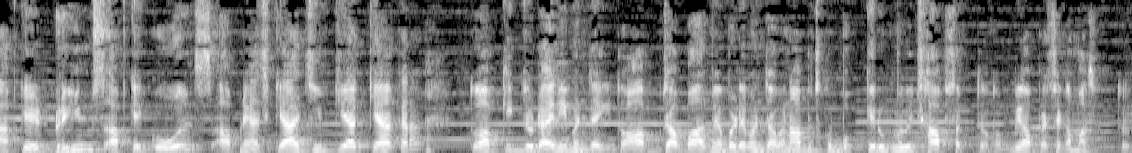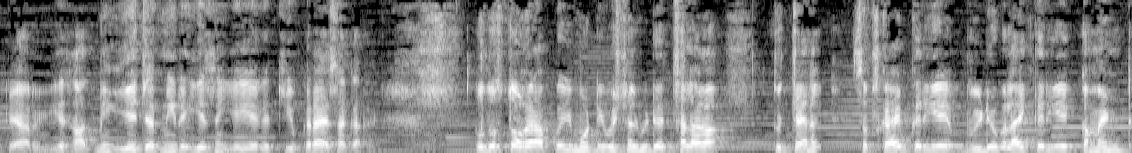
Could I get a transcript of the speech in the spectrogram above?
आपके ड्रीम्स आपके गोल्स आपने आज क्या अचीव किया, क्या करा तो आपकी जो डायरी बन जाएगी। तो आप जब बाद में बड़े बन जाओगे ना, आप इसको बुक के रूप में भी छाप सकते हो तो भी आप पैसे कमा सकते हो कि यार, ये आदमी, ये जर्नी रही है, इसने ये ये अचीव करा, ऐसा करा। है तो दोस्तों, अगर आपको ये मोटिवेशनल वीडियो अच्छा लगा तो चैनल सब्सक्राइब करिए वीडियो को लाइक करिए कमेंट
